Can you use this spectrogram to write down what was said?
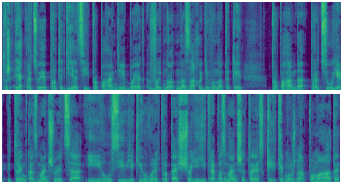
Тож як працює протидія цій пропаганді? Бо як видно, на заході вона таки пропаганда працює, підтримка зменшується, і голосів, які говорять про те, що її треба зменшити, скільки можна помагати,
